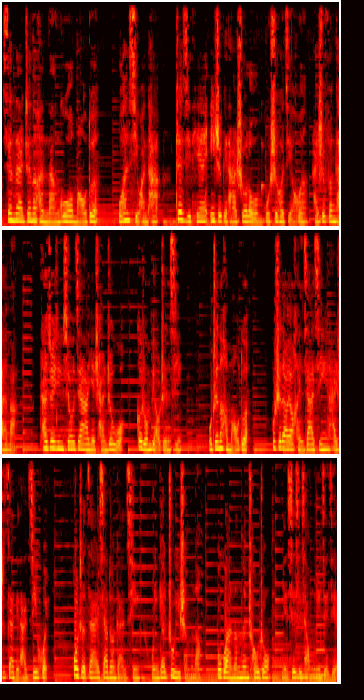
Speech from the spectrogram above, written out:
现在真的很难过矛盾，我很喜欢他。这几天一直给他说了我们不适合结婚，还是分开吧。他最近休假也缠着我，各种表真心。我真的很矛盾，不知道要狠下心还是再给他机会，或者在下段感情我应该注意什么呢？不管能不能抽中，也谢谢小母女姐姐。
